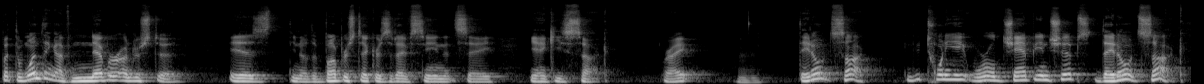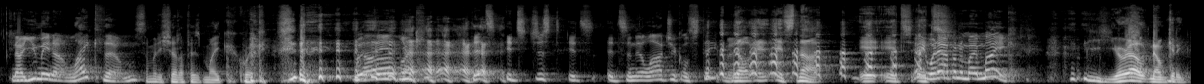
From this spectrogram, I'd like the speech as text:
But the one thing I've never understood is, you know, the bumper stickers that I've seen that say Yankees suck, right? They don't suck. 28 world championships, they don't suck. Now you may not like them, Somebody shut up his mic quick. but they, you that's, it's just it's it's an illogical statement. no, it, it's not. It, it's, Hey, what happened to my mic? You're out. No, I'm kidding.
